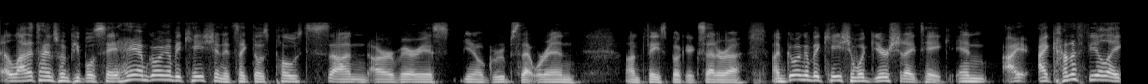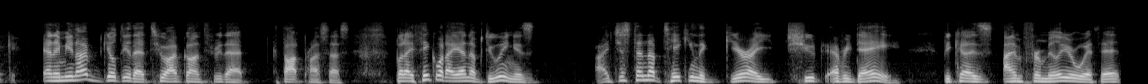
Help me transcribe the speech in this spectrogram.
a lot of times when people say, "Hey, I'm going on vacation," it's like those posts on our various, you know, groups that we're in on Facebook, etc. I'm going on vacation. What gear should I take? And I, I kind of feel like, and I mean, I'm guilty of that too. I've gone through that thought process, but I think what I end up doing is, I just end up taking the gear I shoot every day because I'm familiar with it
